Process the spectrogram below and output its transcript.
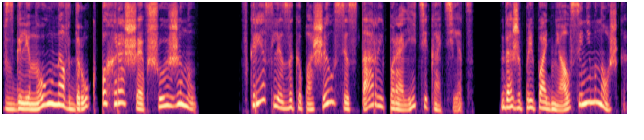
взглянул на вдруг похорошевшую жену. В кресле закопошился старый паралитик-отец, даже приподнялся немножко,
